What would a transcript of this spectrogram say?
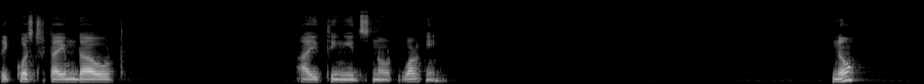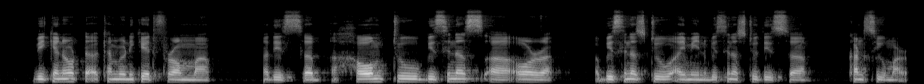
Request timed out. I think it's not working. No we cannot uh, communicate from uh, this uh, home to business uh, or business to I mean business to this uh, consumer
